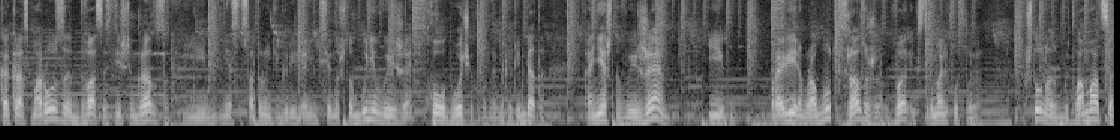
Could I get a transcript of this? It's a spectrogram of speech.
как раз морозы, 20 с лишним градусов, и мне сотрудники говорили, Алексей, ну что, будем выезжать? Холодно, очень холодно. Я говорю, ребята, конечно, выезжаем и проверим работу сразу же в экстремальных условиях. Что у нас будет ломаться,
